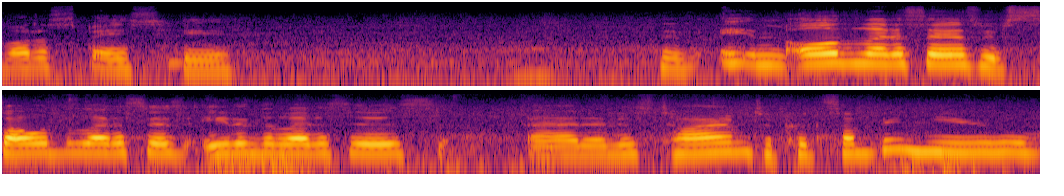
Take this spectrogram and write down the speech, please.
A lot of space here. We've eaten all the lettuces, we've sold the lettuces, eaten the lettuces, and it is time to cook something new.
